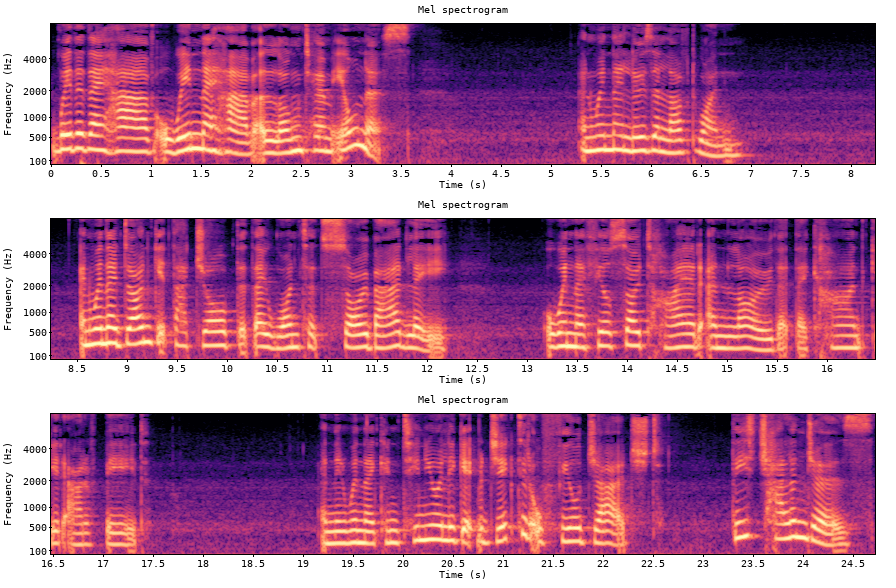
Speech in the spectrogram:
whether they have or when they have a long-term illness and when they lose a loved one. And when they don't get that job that they wanted so badly, or when they feel so tired and low that they can't get out of bed. And then when they continually get rejected or feel judged. These challenges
